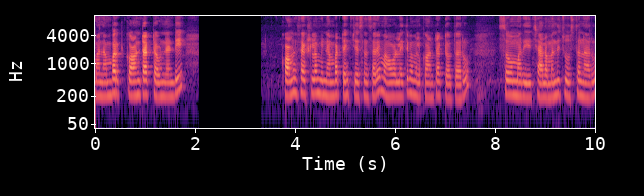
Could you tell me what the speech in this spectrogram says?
మా నెంబర్కి కాంటాక్ట్ అవ్వండి కామెంట్ సెక్షన్లో మీ నెంబర్ టైప్ చేసినా సరే మా వాళ్ళు అయితే మిమ్మల్ని కాంటాక్ట్ అవుతారు. సో మరి చాలామంది చూస్తున్నారు.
